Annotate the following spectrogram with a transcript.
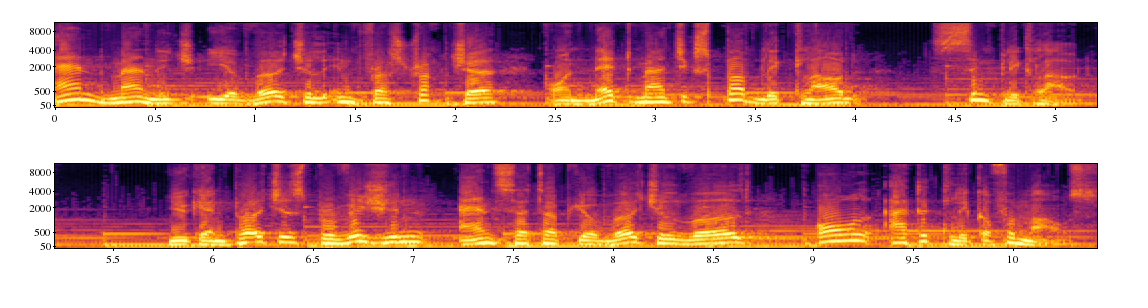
and manage your virtual infrastructure on NetMagic's public cloud, SimplyCloud. You can purchase provision and set up your virtual world all at a click of a mouse.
